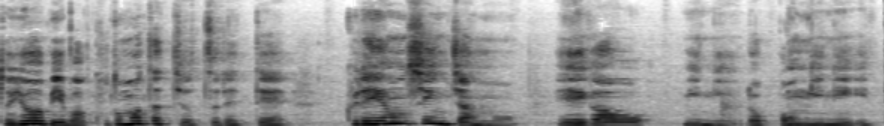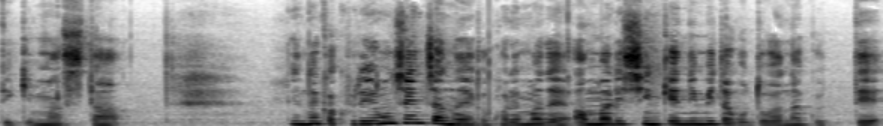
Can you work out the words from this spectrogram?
土曜日は子供たちを連れてクレヨンしんちゃんの映画を見に六本木に行ってきました。でなんかクレヨンしんちゃんの映画これまであんまり真剣に見たことがなくって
